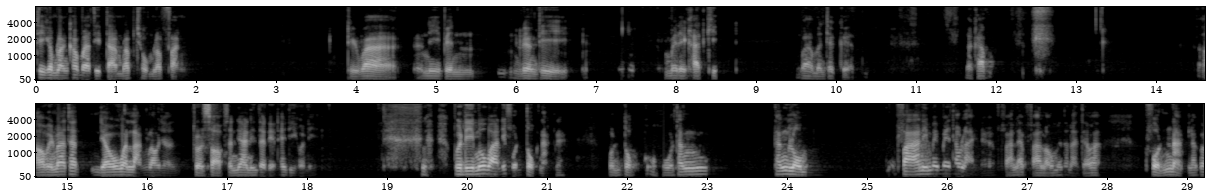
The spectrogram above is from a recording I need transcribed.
ที่กำลังเข้ามาติดตามรับชมรับฟัง ถือว่านี่เป็นเรื่องที่ไม่ได้คาดคิดว่ามันจะเกิดนะครับ เอาเป็นว่าถ้าเดี๋ยววันหลังเราจะตรวจสอบสัญญาณอินเทอร์เน็ตให้ดีกว่านี้พอดีเมื่อวานที่ฝนตกหนักนะ ฝนตกโอ้โหทั้งทั้งลม ฟ้านี่ไม่ไม่เท่าไหร่นะครับฟ้าแลบฟ้าร้องไม่เท่าไหร่แต่ว่า ฝนหนักแล้วก็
